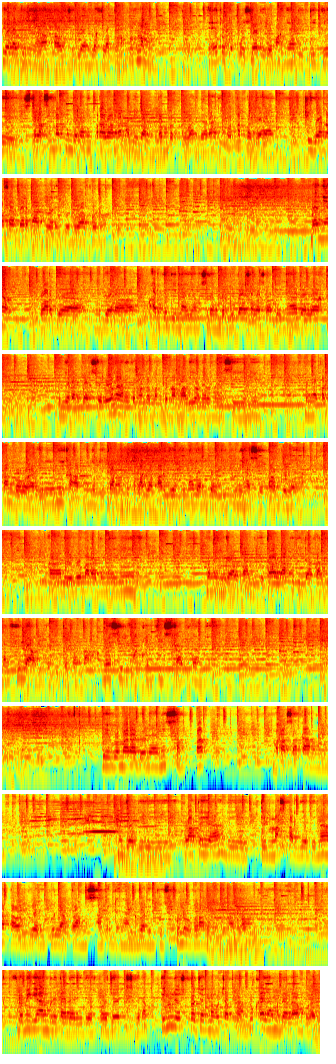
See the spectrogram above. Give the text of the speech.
Piala Dunia tahun 1986 yaitu tetap usia di rumahnya di Tigre. Setelah sempat menjalani perawatan akibat pembekuan darah di kotak pada 3 November tahun 2020 banyak warga negara Argentina yang sedang berduka salah satunya adalah penyerang Barcelona nih teman-teman bernama Lionel Messi ini mengatakan bahwa hari ini ini sangat menyedihkan untuk rakyat Argentina dan bagi dunia sepak bola. Uh, Diego Maradona ini meninggalkan kita tapi tidak akan menghilang begitu kata Messi di akun Instagramnya. Diego Maradona ini sempat merasakan menjadi pelatih ya di timnas Argentina tahun 2008 sampai dengan 2010 kurang lebih 5 tahun. Demikian berita dari Deus Project. Segenap tim Deus Project mengucapkan duka yang mendalam buat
